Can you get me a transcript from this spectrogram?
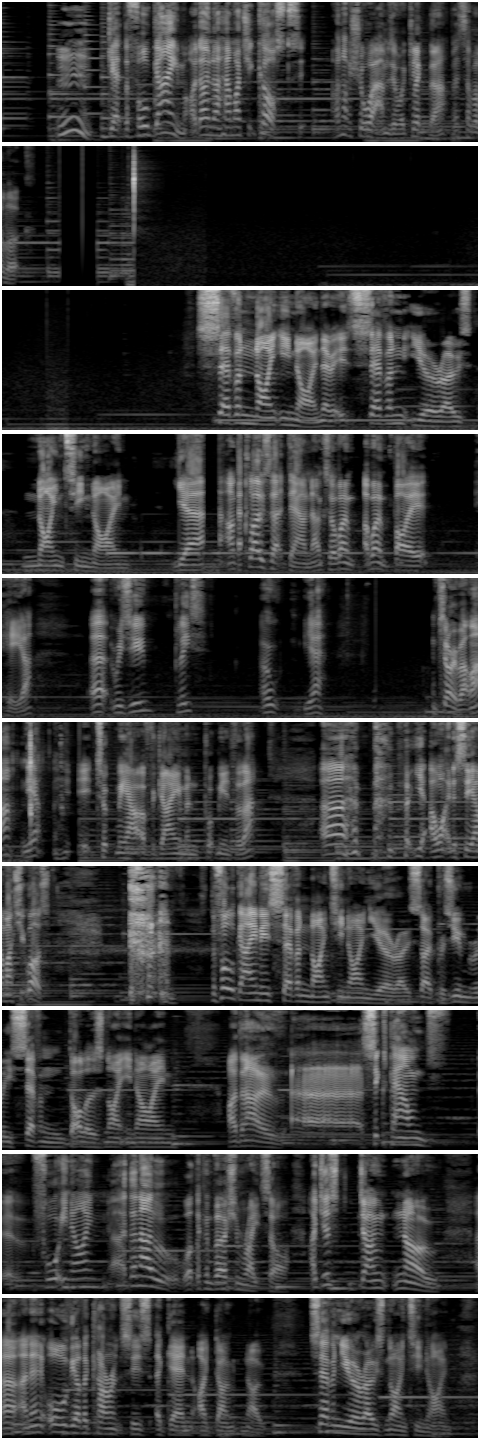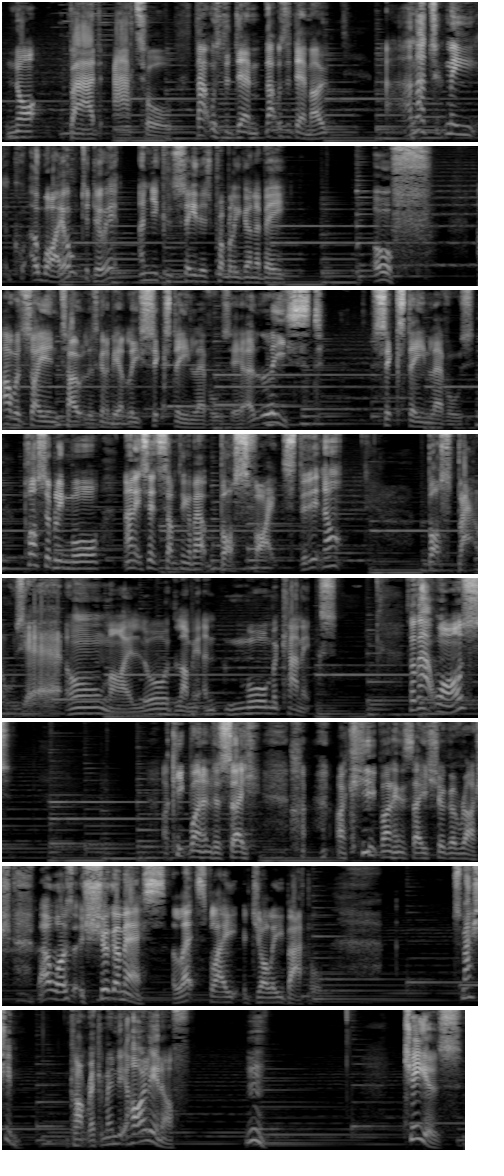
Mm, get the full game. I don't know how much it costs. I'm not sure what happens if I click that. Let's have a look. Seven ninety nine. There it is. Seven euros ninety nine. Yeah, I'll close that down now because I won't. I won't buy it here. Uh, resume, please. Oh yeah. I'm sorry about that. Yeah, it took me out of the game and put me into that. Uh, but yeah, I wanted to see how much it was. the full game is seven ninety nine euros, so presumably seven dollars ninety nine. I don't know, uh, six pounds 49? I don't know what the conversion rates are. I just don't know. Uh, and then all the other currencies, again, I don't know. Seven euros 99. Not bad at all. That was the dem. That was the demo, and that took me a while to do it. And you can see there's probably going to be, oof, I would say in total there's going to be at least 16 levels here. At least 16 levels, possibly more. And it said something about boss fights, did it not? Boss battles, yeah. Oh my lord, love it. And more mechanics. So that was. I keep wanting to say, I keep wanting to say Sugar Rush. That was Sugar Mess. Let's play Jolly Battle. Smash him. Can't recommend it highly enough. Hmm. Cheers.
